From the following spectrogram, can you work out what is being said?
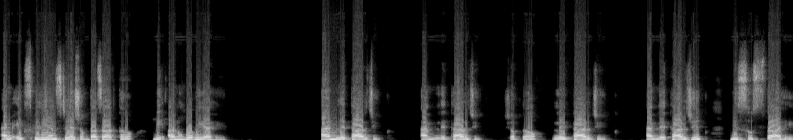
आय एम एक्सपिरियन्स्ड या शब्दाचा अर्थ मी अनुभवी आहे. I am lethargic I am lethargic शब्द लेथार्जिक आय एम लेथार्जिक मी सुस्त आहे.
